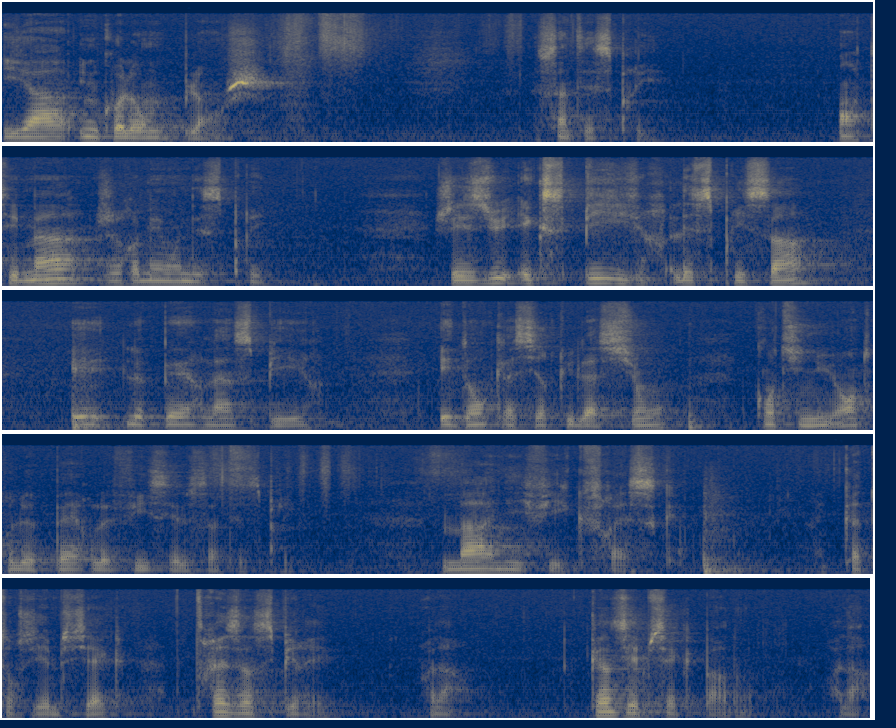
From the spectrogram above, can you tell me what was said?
il y a une colombe blanche. Le Saint-Esprit. En tes mains, je remets mon esprit. Jésus expire l'Esprit Saint et le Père l'inspire. Et donc la circulation continue entre le Père, le Fils et le Saint-Esprit. Magnifique fresque. 14e siècle, très inspiré. Voilà. 15e siècle, pardon. Voilà.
